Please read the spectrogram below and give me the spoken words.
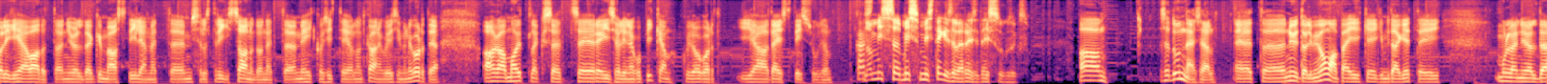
oligi hea vaadata nii-öelda kümme aastat hiljem, et eh, mis sellest riigist saanud on, et eh, Mehhiko City ei olnud ka nagu esimene kord ja aga ma ütleks, et see reis oli nagu pikem kui tookord ja täiesti teistsugusem Kas.... no mis, mis, mis tegi selle reisi teistsuguseks uh,? see tunne seal, et uh, nüüd olime omapäi, keegi midagi ette ei mulle nii-öelda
